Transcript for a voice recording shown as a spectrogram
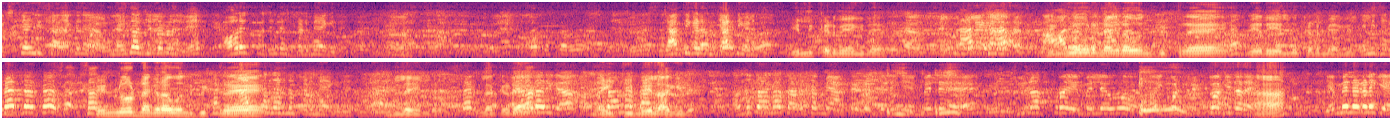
ಎಕ್ಸ್ಟೆಂಡ್ ಸರ್ ಯಾಕಂದ್ರೆ ಒಂದು ಐದಾರು ಜಿಲ್ಲೆಗಳಲ್ಲಿ ಅವರೇಜ್ ಪರ್ಸೆಂಟೇಜ್ ಕಡಿಮೆ ಆಗಿದೆ ಎಲ್ಲಿ ಕಡಿಮೆ ಆಗಿದೆ ಬೆಂಗಳೂರು ನಗರ ಒಂದು ಬಿಟ್ರೆ ಬೇರೆ ಎಲ್ಲೂ ಕಡಿಮೆ ಆಗಿದೆ ಬೆಂಗಳೂರು ನಗರ ಒಂದು ಬಿಟ್ರೆ ಆಗಿದೆ ಇಲ್ಲ. ಇಲ್ಲ ಎಲ್ಲ ಕಡೆ ನೈಂಟಿ ಮೇಲಾಗಿದೆ ಅನುದಾನ ತಾರತಮ್ಯ ಆಗ್ತಾ ಇದೆ ಅಂತ ಹೇಳಿ M L A Srinathpura M L A ಅವರು ಹೈಕೋರ್ಟ್ ರಿಟ್ ಹೋಗಿದ್ದಾರೆ. ಆ? ಎಂ ಎಲ್ ಎಗಳಿಗೆ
